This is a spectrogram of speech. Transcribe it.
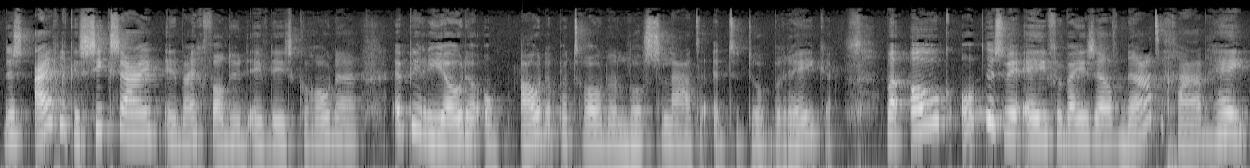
Dus eigenlijk is ziek zijn, in mijn geval nu even deze corona, een periode om oude patronen los te laten en te doorbreken. Maar ook om dus weer even bij jezelf na te gaan: hey,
